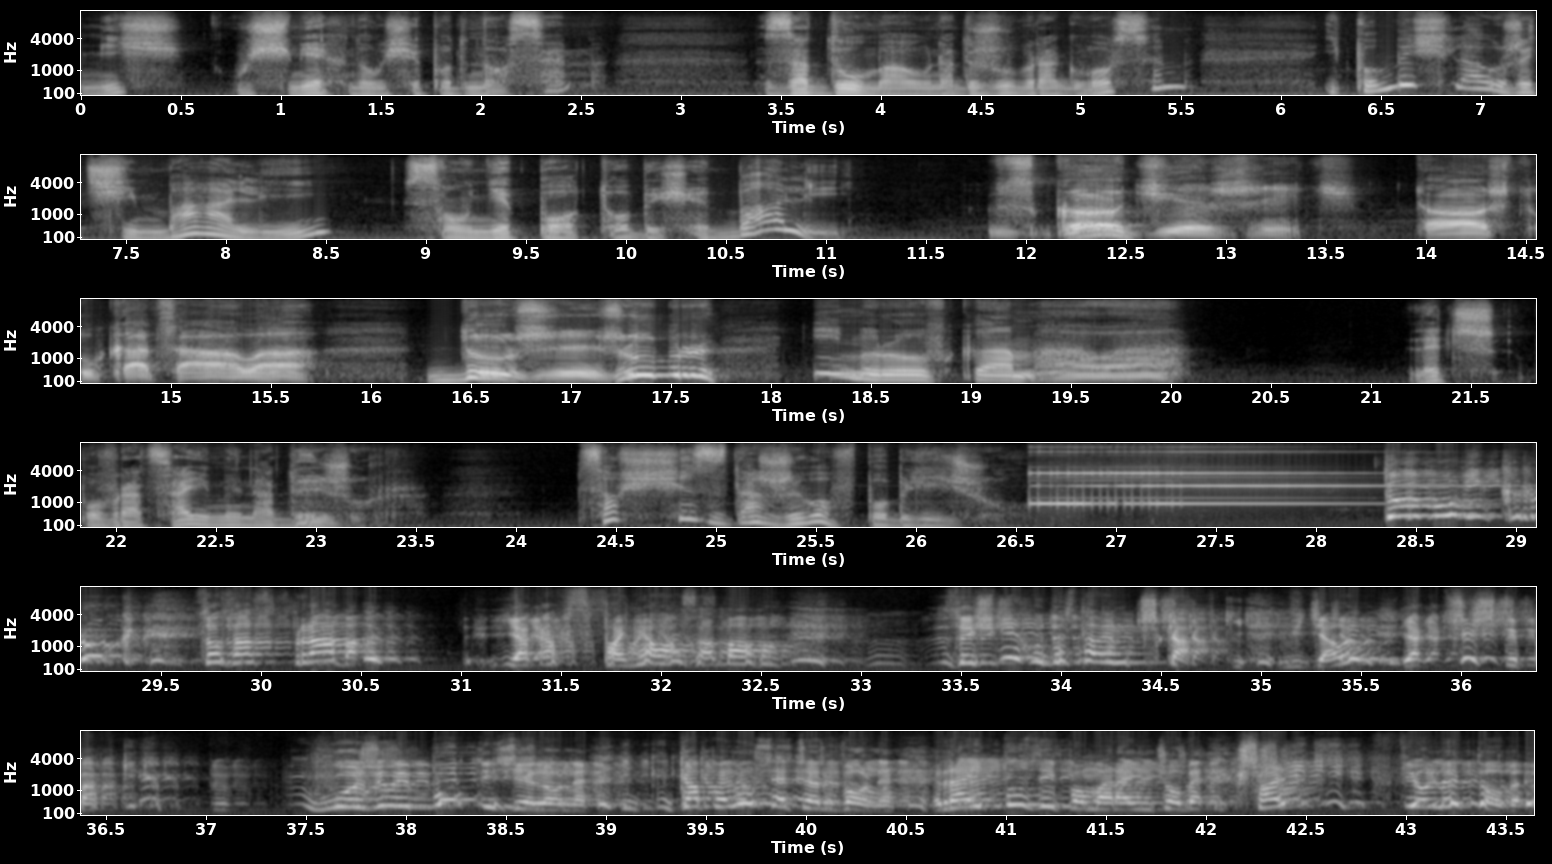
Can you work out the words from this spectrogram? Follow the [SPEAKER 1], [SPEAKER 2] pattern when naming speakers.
[SPEAKER 1] Miś uśmiechnął się pod nosem, zadumał nad żubra głosem i pomyślał, że ci mali są nie po to, by się bali.
[SPEAKER 2] W zgodzie żyć to sztuka cała, duży żubr i mrówka mała.
[SPEAKER 1] Lecz powracajmy na dyżur. Coś się zdarzyło w pobliżu.
[SPEAKER 3] Mówi kruk, co za sprawa. Jaka wspaniała zabawa. Ze śmiechu dostałem czkawki. Widziałem, jak trzy szczypawki włożyły buty zielone, kapelusze czerwone, rajtuzy pomarańczowe, szaliki fioletowe.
